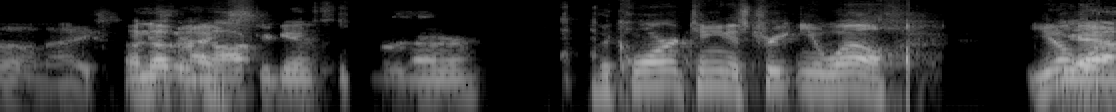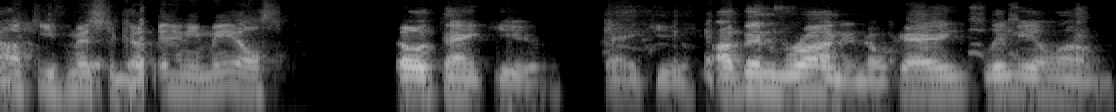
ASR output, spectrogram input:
Oh, nice. Another Nice. knock against the bird hunter. The quarantine is treating you well. You don't Yeah. look like you've missed a couple any meals. Oh, thank you, thank you. I've been running. Okay, leave me alone.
